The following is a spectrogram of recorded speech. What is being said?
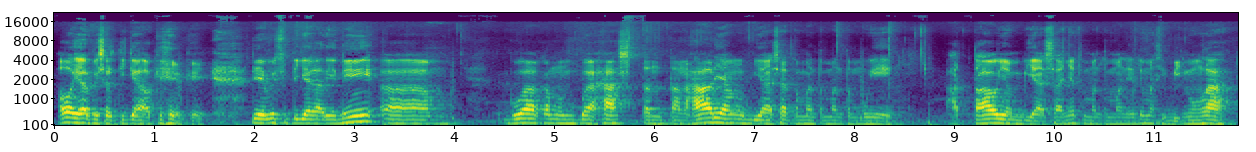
Oh ya episode 3, oke oke. Di episode 3 kali ini em, gua akan membahas tentang hal yang biasa teman-teman temui atau yang biasanya teman-teman itu masih bingung lah.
